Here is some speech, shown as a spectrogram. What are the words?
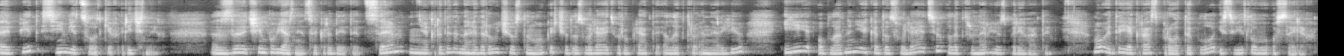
е, під 7% річних. З чим пов'язані ці кредити? Це кредити на генеруючі установки, що дозволяють виробляти електроенергію, і обладнання, яке дозволяє цю електроенергію зберігати. Мова йде якраз про тепло і світло в оселях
